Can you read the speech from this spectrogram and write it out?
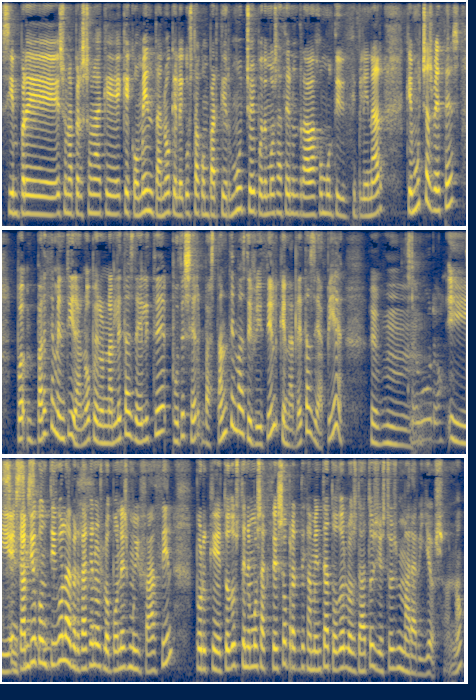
siempre es una persona que, que comenta, ¿no? Que le gusta compartir mucho y podemos hacer un trabajo multidisciplinar que muchas veces parece mentira, ¿no? Pero en atletas de élite puede ser bastante más difícil que en atletas de a pie. Em, Seguro. Y en cambio contigo la verdad que nos lo pones muy fácil porque todos tenemos acceso prácticamente a todos los datos y esto es maravilloso, ¿no?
